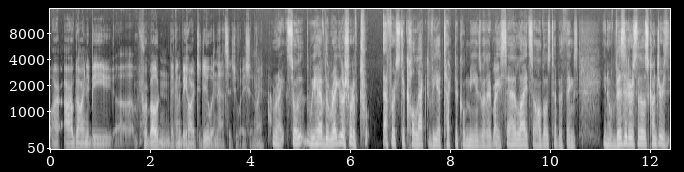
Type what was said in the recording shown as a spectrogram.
are, are going to be uh, foreboding. They're going to be hard to do in that situation, right? Right. So we have the regular sort of tr- efforts to collect via technical means, whether it be right. satellites, all those type of things. You know, visitors to those countries,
